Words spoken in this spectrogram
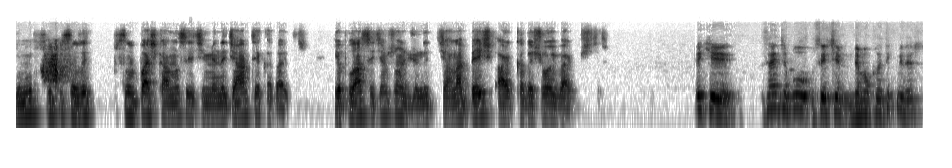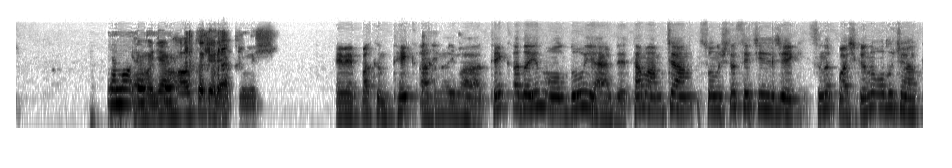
20 kişilik bir sınıf, sınıf başkanlığı seçiminde Can tek adaydır. Yapılan seçim sonucunda Can'a 5 arkadaşı oy vermiştir. Peki sence bu seçim demokratik midir? Yani hocam halka göre yapılmış. Evet bakın tek aday var. Tek adayın olduğu yerde tamam Can sonuçta seçilecek. Sınıf başkanı olacak.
